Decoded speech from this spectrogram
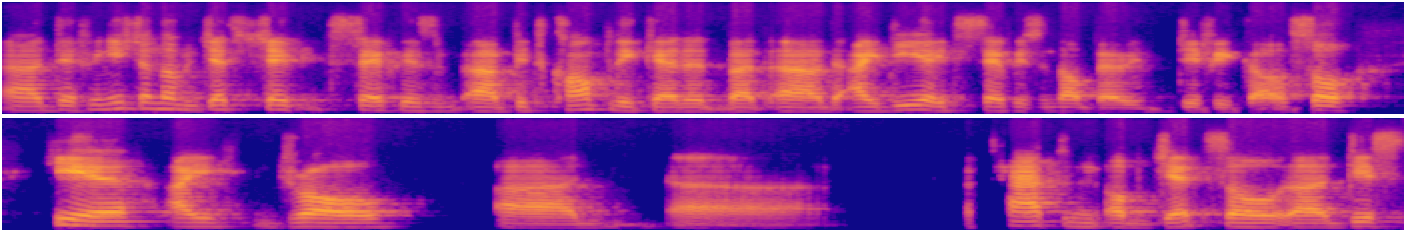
uh, definition of jet shape itself is a bit complicated, but uh, the idea itself is not very difficult. So here I draw uh, a pattern of jet. So uh, this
